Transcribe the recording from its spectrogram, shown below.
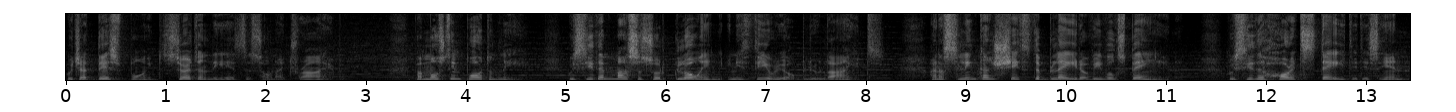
which at this point certainly is the Zonai tribe. But most importantly, we see the Master Sword glowing in ethereal blue light, and as Lincoln unsheaths the blade of Evil's Bane, we see the horrid state it is in,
